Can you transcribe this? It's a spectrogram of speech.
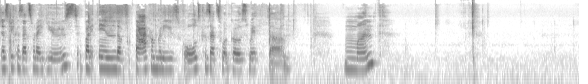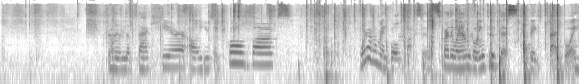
just because that's what I used. But in the back I'm going to use gold because that's what goes with the month. And then the back here, I'll use a gold box. Where do I have my gold boxes? By the way, I'm going through this big bad boy.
